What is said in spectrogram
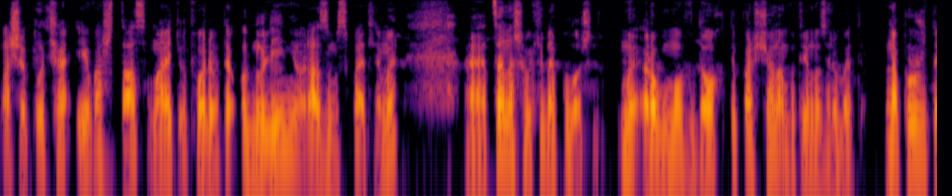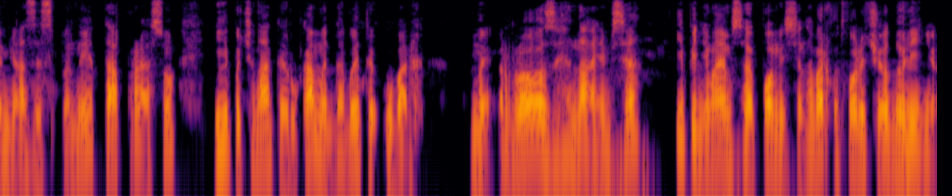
ваше плече і ваш таз мають утворювати одну лінію разом з петлями. Е, Це наше вихідне положення. Ми робимо вдох. Тепер що нам потрібно зробити? Напружити м'язи спини та пресу і починати руками давити уверх. Ми розгинаємося і піднімаємося повністю наверх, утворюючи одну лінію.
